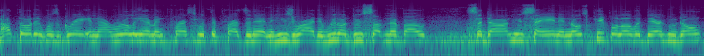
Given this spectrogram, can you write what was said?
I thought it was great, and I really am impressed with the president. And he's right. If we don't do something about Saddam Hussein and those people over there who don't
